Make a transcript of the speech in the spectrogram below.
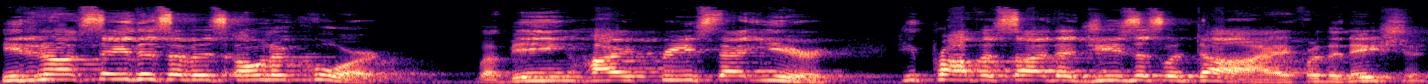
He did not say this of his own accord, but being high priest that year, he prophesied that Jesus would die for the nation,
